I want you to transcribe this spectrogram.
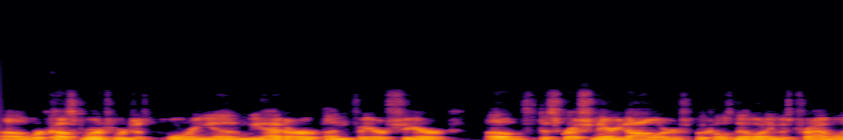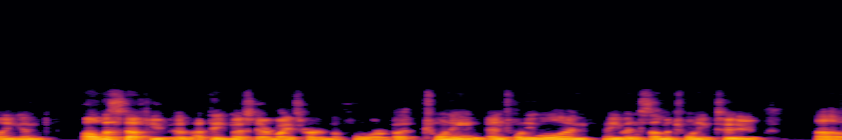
uh, where customers were just pouring in. We had our unfair share of discretionary dollars because nobody was traveling and all the stuff you I think most everybody's heard before. But 20 and 21, and even some of 22, uh,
